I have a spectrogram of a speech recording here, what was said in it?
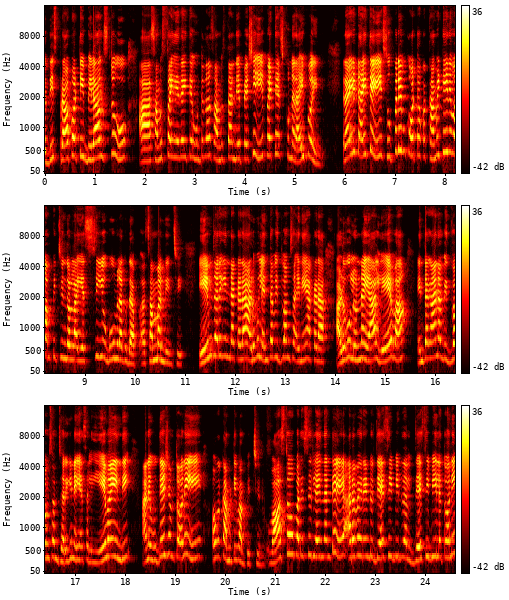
this property belongs to ఆ సంస్థ ఏదైతే ఉంటుందో ఆ సంస్థ అని చెప్పేసి పెట్టేసుకున్నారు. అయిపోయింది. రైట్ అయితే సుప్రీంకోర్టు ఒక కమిటీని పంపించిందోలా ఎస్సీయు భూములకు ద- సంబంధించి. ఏం జరిగింది అక్కడ? అడవులు ఎంత విధ్వంసం అయినాయి అక్కడ అడవులు ఉన్నాయా లేవా? ఎంతగానో విధ్వంసం జరిగినాయి? అసలు ఏమైంది? అనే ఉద్దేశంతోని ఒక కమిటీ పంపించిండ్రు. వాస్తవ పరిస్థితులు ఏంటంటే అరవై రెండు జేసీబీ జేసీబీలతోని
